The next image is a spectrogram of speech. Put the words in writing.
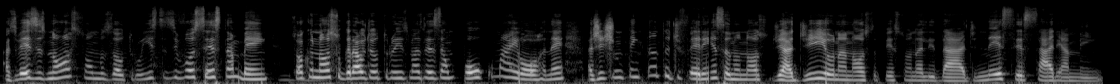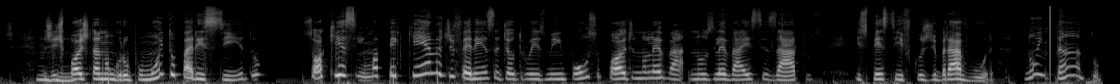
Às vezes nós somos altruístas e vocês também. Só que o nosso grau de altruísmo às vezes é um pouco maior, né? A gente não tem tanta diferença no nosso dia a dia ou na nossa personalidade, necessariamente. Uhum. A gente uhum. pode estar num grupo muito parecido, só que assim, uma pequena diferença de altruísmo e impulso pode nos levar, nos levar a esses atos específicos de bravura. No entanto,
